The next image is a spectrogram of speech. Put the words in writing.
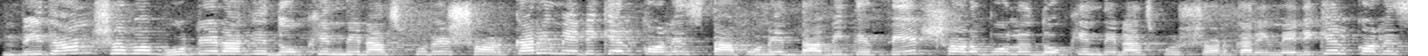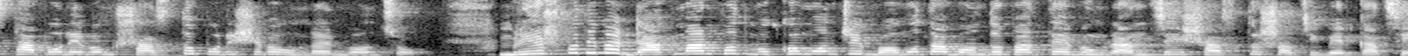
বিধানসভা ভোটের আগে দক্ষিণ দিনাজপুরের সরকারি মেডিকেল কলেজ স্থাপনের দাবিতে ফের সরব হল দক্ষিণ দিনাজপুর সরকারি মেডিকেল কলেজ স্থাপন এবং স্বাস্থ্য পরিষেবা উন্নয়ন মঞ্চ। বৃহস্পতিবার ডাক মারফত মুখ্যমন্ত্রী মমতা বন্দ্যোপাধ্যায় এবং রাজ্যের স্বাস্থ্য সচিবের কাছে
